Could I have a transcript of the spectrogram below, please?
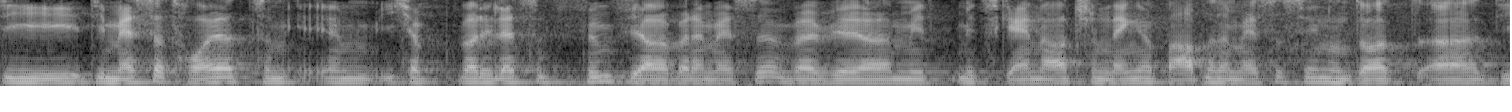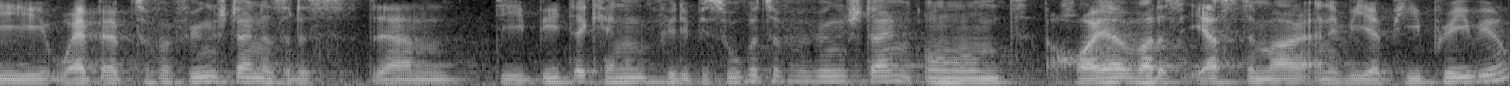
die, die Messe hat heuer, zum, ähm, ich hab, war die letzten fünf Jahre bei der Messe, weil wir mit, mit ScanArt schon länger Partner der Messe sind und dort äh, die Web-App zur Verfügung stellen, also das, ähm, die Bilderkennung für die Besucher zur Verfügung stellen. Und heuer war das erste Mal eine VIP-Preview.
